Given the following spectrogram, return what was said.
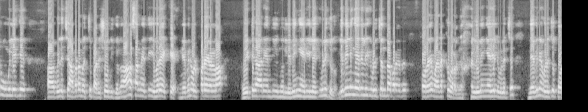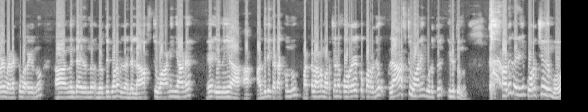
റൂമിലേക്ക് വിളിച്ച് അവിടെ വെച്ച് പരിശോധിക്കുന്നു. ആ സമയത്ത് ഇവരെയൊക്കെ നെവിൻ ഉൾപ്പെടെയുള്ള വീട്ടുകാരെ എന്ത് ചെയ്യുന്നു? ലിവിംഗ് ഏരിയയിലേക്ക് വിളിക്കുന്നു. ലിവിംഗ് ഏരിയയിലേക്ക് വിളിച്ച് എന്താ പറയുന്നത്? കുറെ വഴക്ക് പറഞ്ഞു. ലിവിംഗ് ഏരിയയിൽ വിളിച്ച് നെവിനെ വിളിച്ച് കുറെ വഴക്ക് പറയുന്നു. നിന്റെ ഇത് നിർത്തിക്കോണം. ഇത് എന്റെ ലാസ്റ്റ് വാർണിംഗ് ആണ്. ഇത് നീ അതിരി കടക്കുന്നു. മറ്റതാണ് മറിച്ചാണ് കുറെയൊക്കെ പറഞ്ഞു. ലാസ്റ്റ് വാണിംഗ് കൊടുത്ത് ഇരുത്തുന്നു. അത് കഴിഞ്ഞ് കുറച്ച് കഴിയുമ്പോൾ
